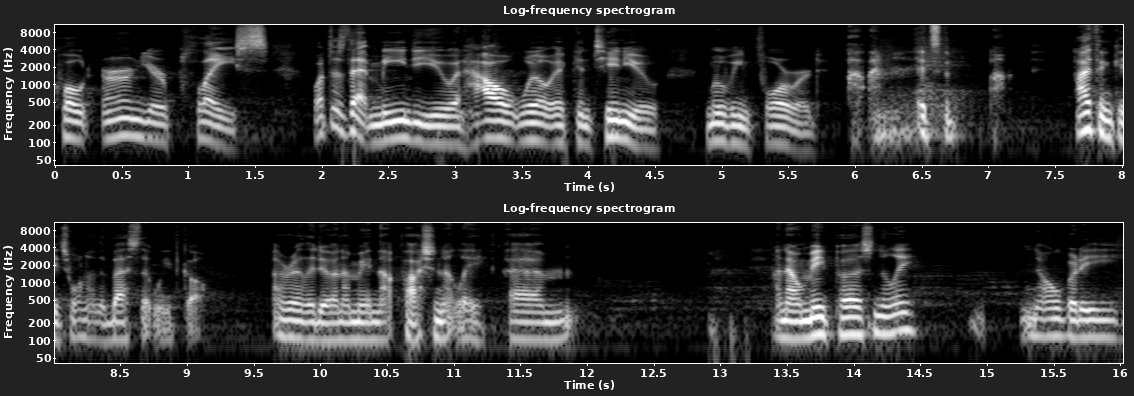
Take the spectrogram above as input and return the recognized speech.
"quote Earn your place." What does that mean to you, and how will it continue moving forward? It's the, I think it's one of the best that we've got. I really do, and I mean that passionately. Um, I know me personally, nobody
